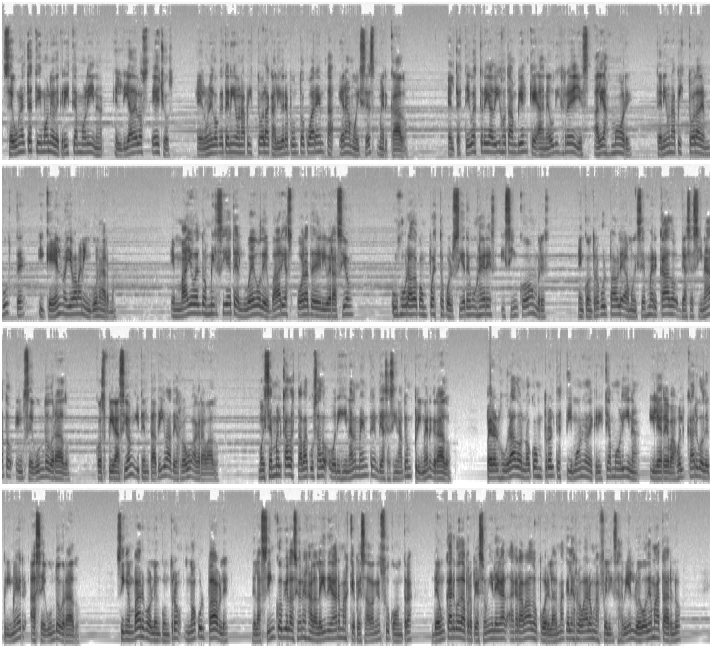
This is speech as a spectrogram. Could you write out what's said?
Según el testimonio de Cristian Molina, el día de los hechos, el único que tenía una pistola calibre .40 era Moisés Mercado. El testigo estrella dijo también que Aneudis Reyes, alias More, tenía una pistola de embuste y que él no llevaba ninguna arma. En mayo del 2007, luego de varias horas de deliberación, un jurado compuesto por siete mujeres y cinco hombres encontró culpable a Moisés Mercado de asesinato en segundo grado, conspiración y tentativa de robo agravado. Moisés Mercado estaba acusado originalmente de asesinato en primer grado, pero el jurado no compró el testimonio de Cristian Molina y le rebajó el cargo de primer a segundo grado. Sin embargo, lo encontró no culpable de las cinco violaciones a la ley de armas que pesaban en su contra de un cargo de apropiación ilegal agravado por el arma que le robaron a Félix Javier luego de matarlo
